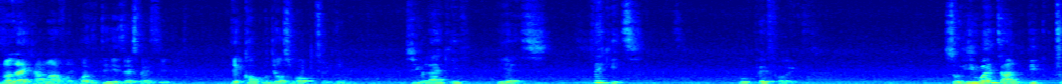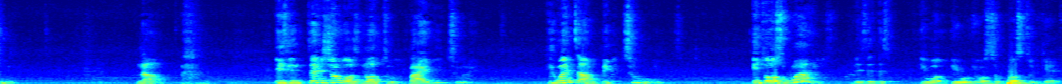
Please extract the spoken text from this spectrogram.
Not that I cannot afford, because the thing is expensive. A couple just walked to him. Do you like it? Yes. Take it. We'll pay for it. So he went and picked two. Now, His intention was not to buy the two. He went and picked two. It was one. They said this, he, was, he, was supposed to get.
